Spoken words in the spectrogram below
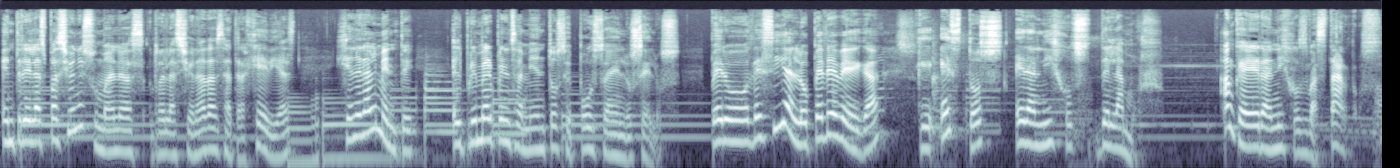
Entre las pasiones humanas relacionadas a tragedias, generalmente el primer pensamiento se posa en los celos. Pero decía Lope de Vega que estos eran hijos del amor aunque eran hijos bastardos.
